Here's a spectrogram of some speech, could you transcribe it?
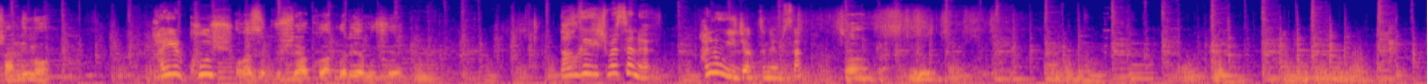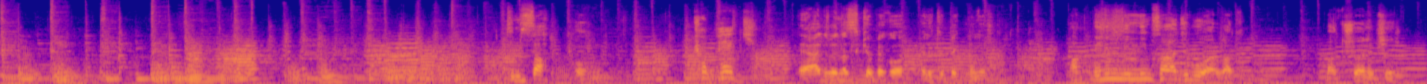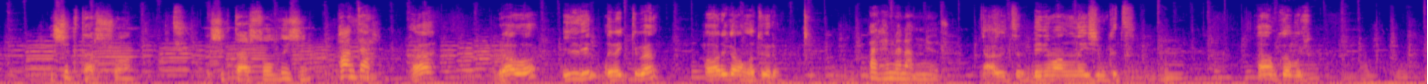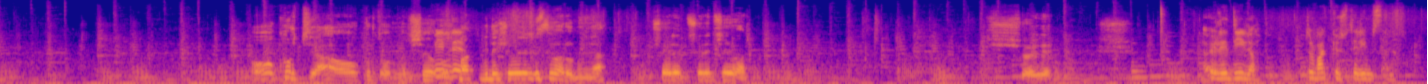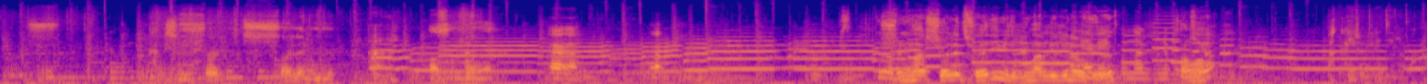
Tavşan değil mi o? Hayır kuş. O nasıl kuş ya? Kulaklarıyla mı uçuyor? Dalga geçmesene. Hani uyuyacaktın hem sen? Tamam. Uyuyorum. Timsah o. Köpek. E hadi be nasıl köpek o? Öyle köpek mi olur? Bak benim bildiğim sadece bu var bak. Bak şöyle bir şey. Işık ters şu an. Işık ters olduğu için Panter. Ha? Bravo. Bildin. Demek ki ben harika anlatıyorum. Ben hemen anlıyorum. Ya bütün benim anlayışım kıt. Tamam kabul. O kurt ya, o kurt. Onunla bir şey yok. Bildim. Bak bir de şöyle birisi var onun ya. Şöyle şöyle bir şey var. Şöyle Öyle değil o. Dur bak göstereyim sana. Şöyle, şöyle miydi? Aslında ya. Ee, dur. Şunlar şöyle şöyle değil miydi? Bunlar birbirine bakıyordu. Evet bunlar birbirine Tamam. bakıyor. Bak hayır öyle değil o bak.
